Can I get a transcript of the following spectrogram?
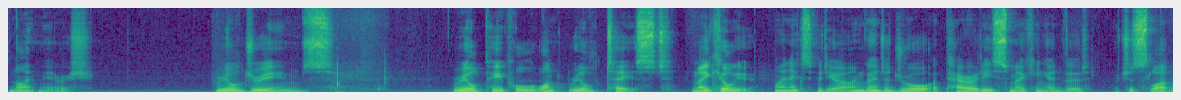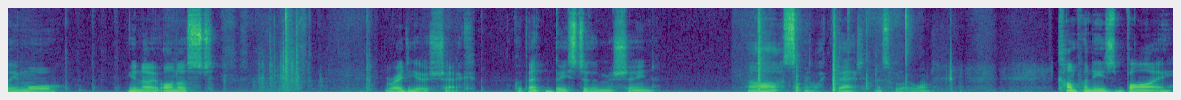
Nightmarish. Real dreams. Real people want real taste. May kill you. My next video, I'm going to draw a parody smoking advert, which is slightly more, you know, honest. Radio Shack. Look at that beast of a machine. Ah, something like that. That's what I want. Companies buy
